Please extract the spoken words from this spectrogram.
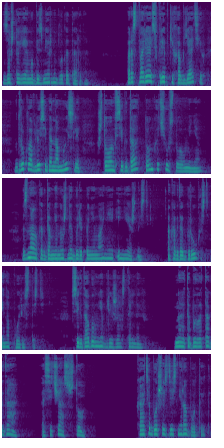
за что я ему безмерно благодарна. Растворяясь в крепких объятиях, вдруг ловлю себя на мысли, что он всегда тонко чувствовал меня. Знал, когда мне нужны были понимание и нежность, а когда грубость и напористость. Всегда был мне ближе остальных. Но это было тогда. А сейчас что? Катя больше здесь не работает.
